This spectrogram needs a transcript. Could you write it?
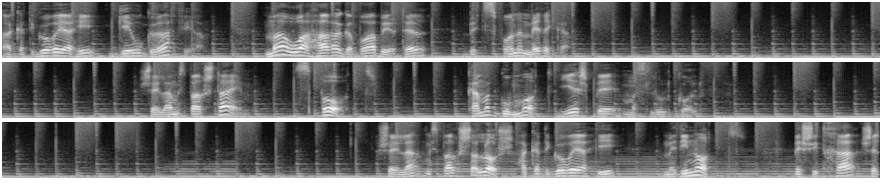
הקטגוריה היא גיאוגרפיה. מהו ההר הגבוה ביותר בצפון אמריקה? שאלה מספר 2, ספורט. כמה גומות יש במסלול גולף? שאלה מספר 3, הקטגוריה היא מדינות. בשטחה של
